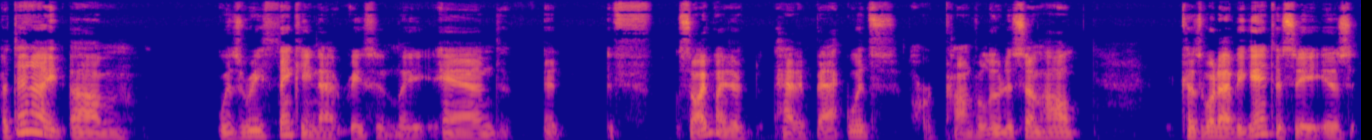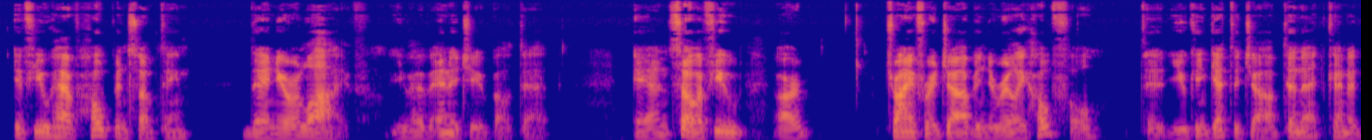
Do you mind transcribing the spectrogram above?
But then I um, was rethinking that recently, and so I might have had it backwards or convoluted somehow. Because what I began to see is if you have hope in something, then you're alive. You have energy about that. And so if you are trying for a job and you're really hopeful that you can get the job, then that kind of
